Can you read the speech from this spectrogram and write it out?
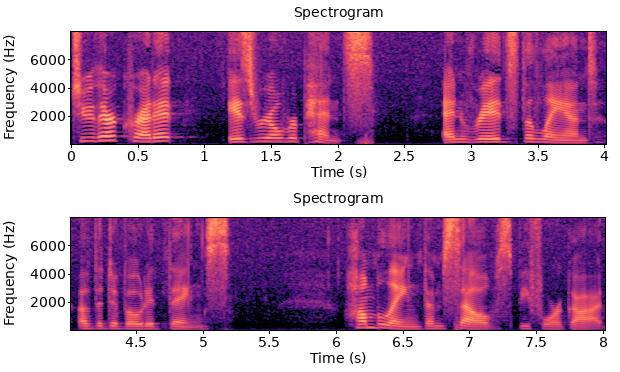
To their credit, Israel repents and rids the land of the devoted things, humbling themselves before God.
